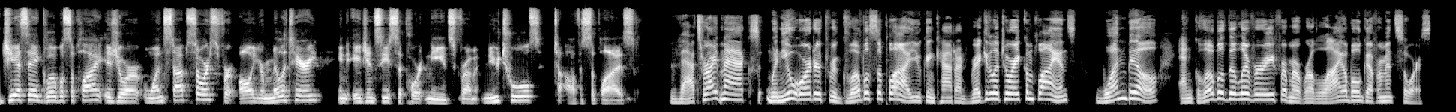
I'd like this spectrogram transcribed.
GSA Global Supply is your one stop source for all your military and agency support needs, from new tools to office supplies. That's right, Max. When you order through Global Supply, you can count on regulatory compliance one bill, and global delivery from a reliable government source.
